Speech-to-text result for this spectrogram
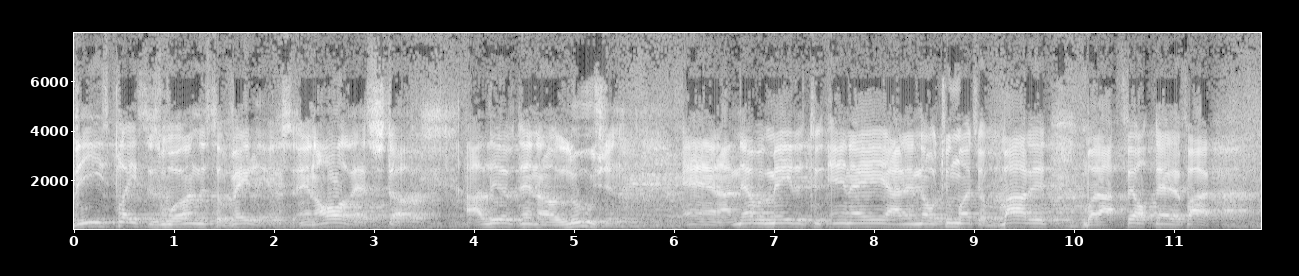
these places were under surveillance and all that stuff. I lived in an illusion and I never made it to NA. I didn't know too much about it, but I felt that if I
